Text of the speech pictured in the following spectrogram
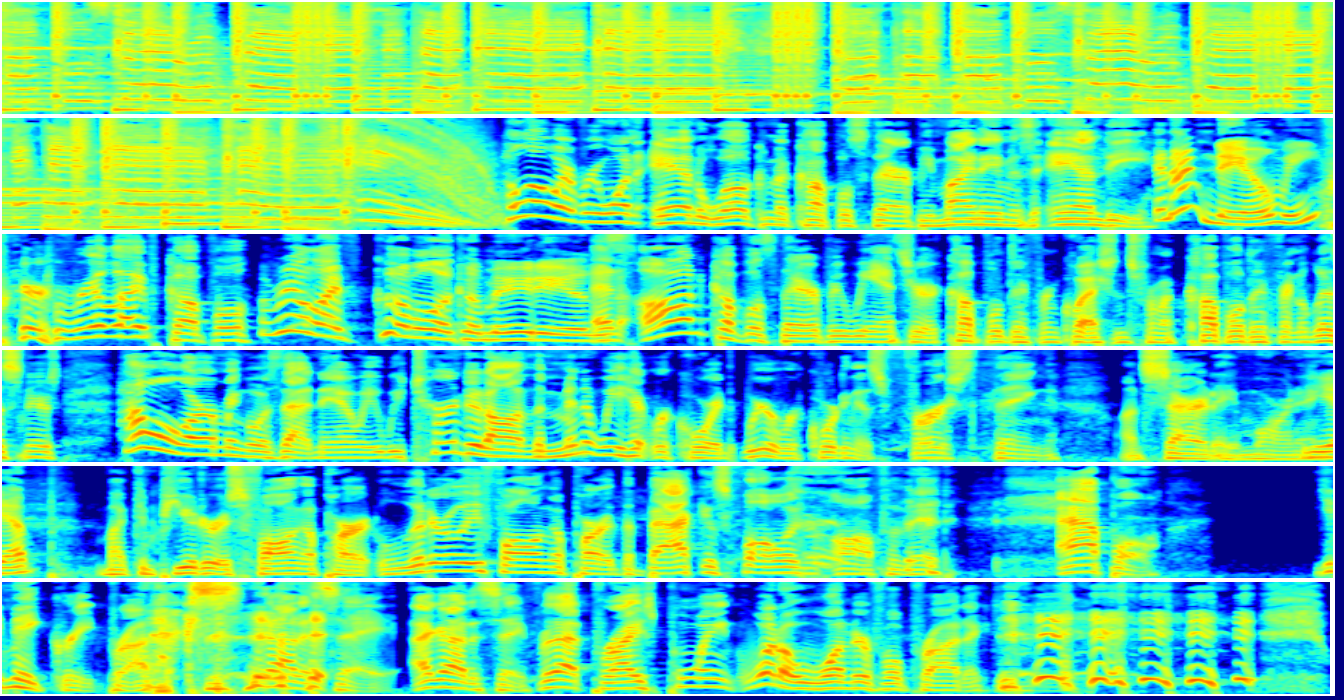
everyone, and welcome to Couples Therapy. My name is Andy. And I'm Naomi, We're a real life couple. a real life couple of comedians. And on Couples Therapy, we answer a couple different questions from a couple different listeners. How alarming was that, Naomi? We turned it on the minute we hit record. We were recording this first thing on Saturday morning. Yep. My computer is falling apart, literally falling apart. The back is falling off of it. Apple, you make great products. gotta say. I gotta say, for that price point, what a wonderful product.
